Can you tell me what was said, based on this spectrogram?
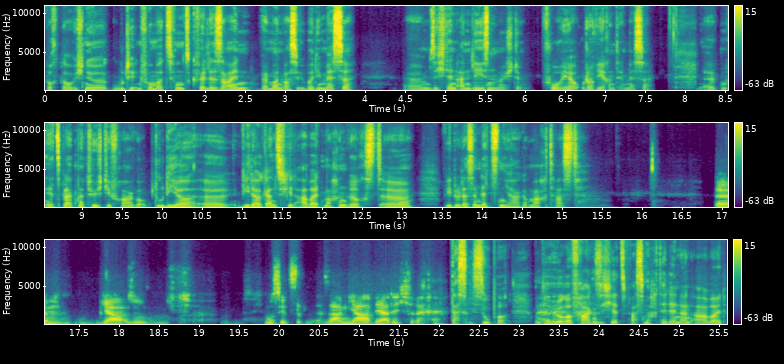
wird, glaube ich, eine gute Informationsquelle sein, wenn man was über die Messe ähm, sich denn anlesen möchte, vorher oder während der Messe. Äh, jetzt bleibt natürlich die Frage, ob du dir äh, wieder ganz viel Arbeit machen wirst, äh, wie du das im letzten Jahr gemacht hast. Ähm, ja, also ich muss jetzt sagen, ja, werde ich. Das ist super. Und die Hörer fragen sich jetzt, was macht er denn an Arbeit?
